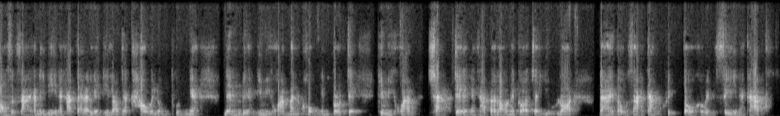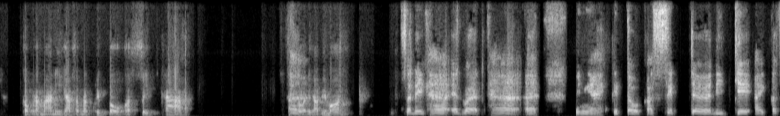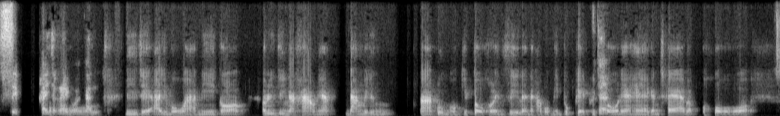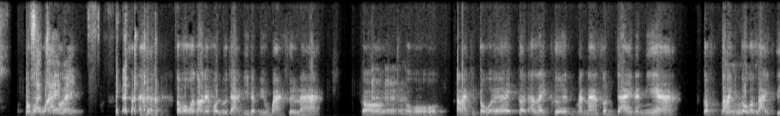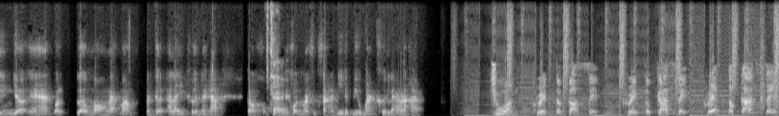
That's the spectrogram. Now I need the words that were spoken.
ต้องศึกษากันดีๆนะครับแต่ละเหรียญที่เราจะเข้าไปลงทุนเนี่ยเน้นเหรียญที่มีความมั่นคง เน้นโปรเจกต์ที่มีความชัดเจนนะครับแล้วเราเนี่ยก็จะอยู่รอดได้ต่ออุตสาหกรรมคริปโตเคอเรนซีนะครับ ก็ประมาณนี้ครับสำหรับคริปโตก็สิบครับครับค่ะสวัสดีครับพี่ม่อน สวัสดีค่ะ เอ็ดเวิร์ดค่ะอะเป็นไงคริปโตก็สิบเจอ DJI ก็สิบใครจะแรงกว่ากัน DJI เมื่อวานนี้ก็เอาจริงๆนะข่าวเนี้ย ดังไปถึงอ่ากลุ่มของคริปโตเคอเรนซีเลยนะครับ ผมเห็นทุกเพจคริปโตเนี่ยแห่กันแชร์แบบ โอ้โห ต้องบอกว่าสะใจตอนไหมนี้ต้องบอกว่าตอนนี้คนรู้จัก DW มากขึ้นและก็เออโอ้โห ตลาดคริปโต เอ้ย เกิดอะไรขึ้น มันน่าสนใจนะเนี่ย ก็ตลาดคริปโตก็สายซิ่งเยอะไงฮะ ก็เริ่มมองแล้วว่ามันเกิดอะไรขึ้นนะครับ ก็คงค่ะมีคนมาศึกษา DW มากขึ้นแล้วนะครับ ช่วง Crypto Gossip Crypto Gossip Crypto Gossip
